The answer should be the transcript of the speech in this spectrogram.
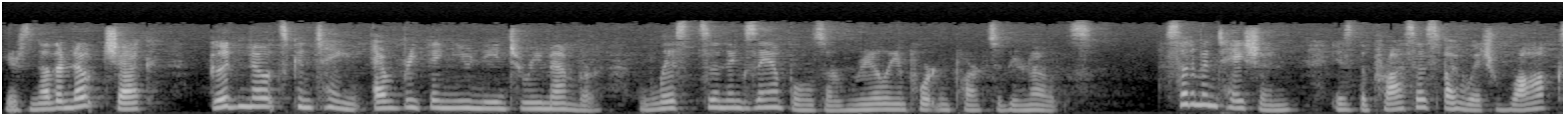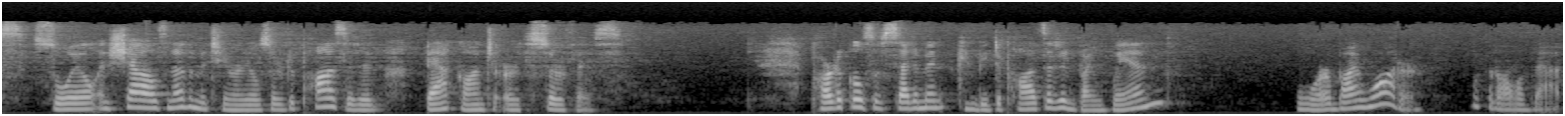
Here's another note check. Good notes contain everything you need to remember. Lists and examples are really important parts of your notes. Sedimentation is the process by which rocks, soil, and shells and other materials are deposited back onto Earth's surface. Particles of sediment can be deposited by wind or by water. Look at all of that.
